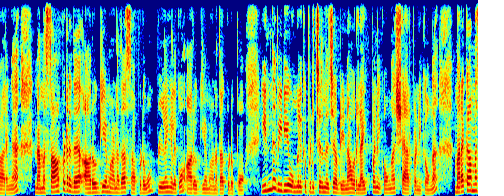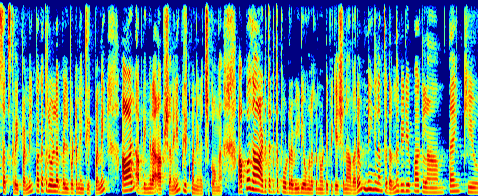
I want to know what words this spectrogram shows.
பாருங்கள் நம்ம சாப்பிட்றத ஆரோக்கியமானதாக சாப்பிடுவோம். பிள்ளைங்களுக்கும் ஆரோக்கியமானதாக கொடுப்போம். இந்த வீடியோ உங்களுக்கு பிடிச்சிருந்துச்சு அப்படின்னா ஒரு லைக் பண்ணிக்கோங்க ஷேர் பண்ணிக்கோங்க. மறக்காமல் சப்ஸ்கிரைப் பண்ணி பக்கத்தில் உள்ள பெல் பட்டனையும் கிளிக் பண்ணி ஆல் அப்படிங்கிற ஆப்ஷனையும் கிளிக் பண்ணி வச்சுக்கோங்க. அப்போ தான் அடுத்தடுத்து போடுற வீடியோ உங்களுக்கு நோட்டிஃபிகேஷனாக வரும். நீங்களும் தொடர்ந்து வீடியோ பார்க்கலாம். தேங்க்யூ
